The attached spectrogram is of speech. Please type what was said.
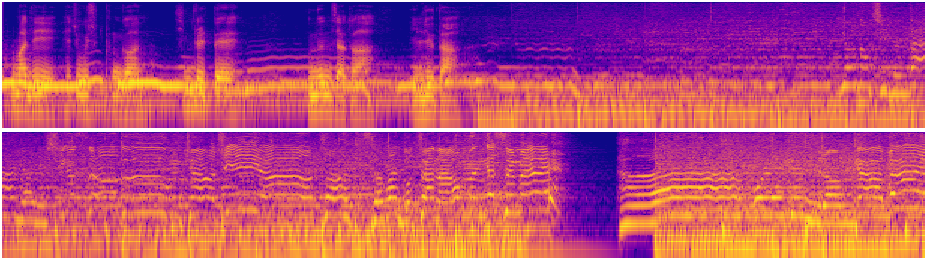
한마디 해주고 싶은 건 힘들 때 웃는 자가 인류다. 요동치는 바다의 시간 속 움켜쥐었던 성한 곳 하나 없는 가슴을. 아 원래 그런가 봐요.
